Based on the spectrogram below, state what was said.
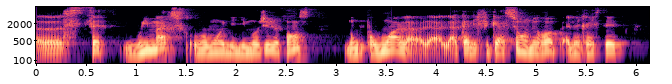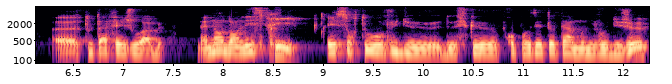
euh, 7, 8 matchs au moment où il est limogé, je pense. Donc pour moi, la, qualification en Europe, elle restait euh, tout à fait jouable. Maintenant, dans l'esprit et surtout au vu de, de ce que proposait Tottenham au niveau du jeu,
